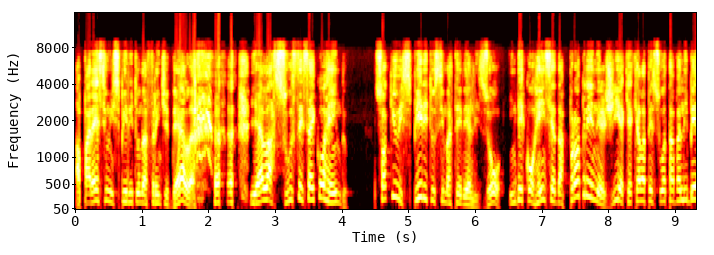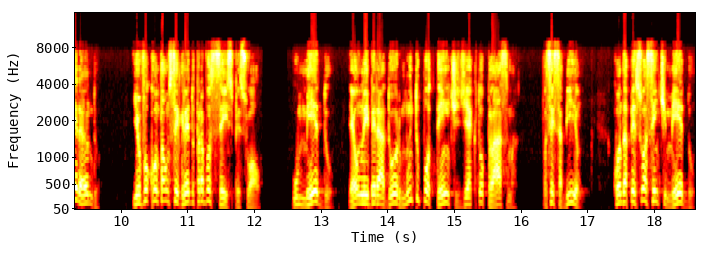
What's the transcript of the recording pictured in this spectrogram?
aparece um espírito na frente dela e ela assusta e sai correndo. Só que o espírito se materializou em decorrência da própria energia que aquela pessoa estava liberando. E eu vou contar um segredo para vocês, pessoal. O medo é um liberador muito potente de ectoplasma. Vocês sabiam? Quando a pessoa sente medo,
